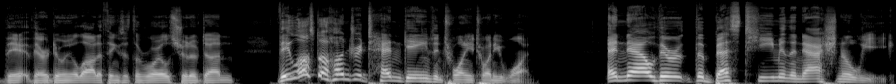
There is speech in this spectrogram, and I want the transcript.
they they're doing a lot of things that the Royals should have done. They lost 110 games in 2021. And now they're the best team in the National League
